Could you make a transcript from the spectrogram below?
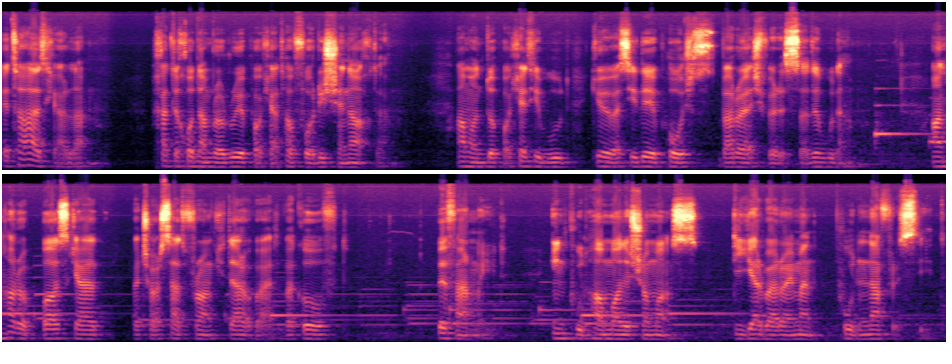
اطاعت کردم. خط خودم را روی پاکت ها فوری شناختم. اما دو پاکتی بود که به وسیله پشت برایش فرستاده بودم. آنها را باز کرد و 400 فرانک درآورد و گفت بفرمایید این پول ها مال شماست دیگر برای من پول نفرستید.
